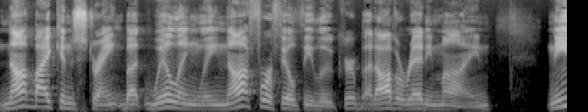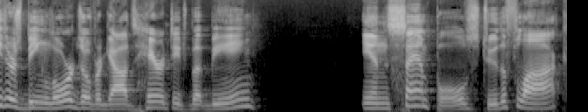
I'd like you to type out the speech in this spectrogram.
not by constraint, but willingly, not for filthy lucre, but of a ready mind, neither as being lords over God's heritage, but being in samples to the flock.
